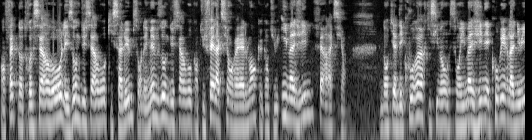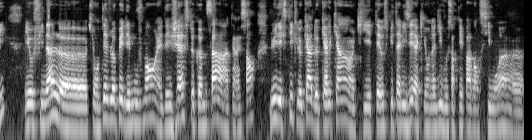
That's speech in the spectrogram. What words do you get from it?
en fait notre cerveau, les zones du cerveau qui s'allument sont les mêmes zones du cerveau quand tu fais l'action réellement que quand tu imagines faire l'action. Donc il y a des coureurs qui sont imaginés courir la nuit et au final euh, qui ont développé des mouvements et des gestes comme ça intéressants. Lui il explique le cas de quelqu'un qui était hospitalisé à qui on a dit vous sortez pas avant six mois euh,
